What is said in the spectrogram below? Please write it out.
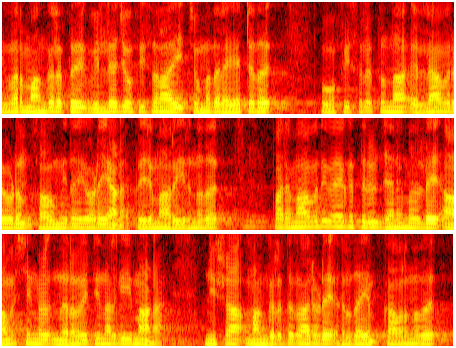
ഇവർ മംഗലത്ത് വില്ലേജ് ഓഫീസറായി ചുമതലയേറ്റത്. ഓഫീസിലെത്തുന്ന എല്ലാവരോടും സൗമ്യതയോടെയാണ് പെരുമാറിയിരുന്നത്. പരമാവധി വേഗത്തിൽ ജനങ്ങളുടെ ആവശ്യങ്ങൾ നിറവേറ്റി നൽകിയുമാണ് നിഷ മംഗലത്തുകാരുടെ ഹൃദയം കവർന്നത്.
